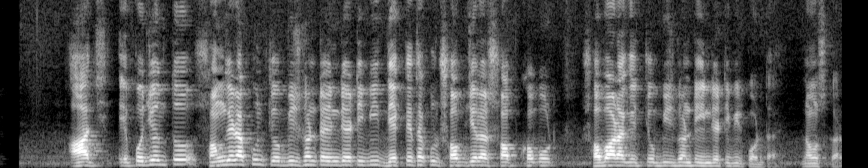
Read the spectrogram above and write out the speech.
আজ এ পর্যন্ত সঙ্গে রাখুন চব্বিশ ঘণ্টা ইন্ডিয়া টিভি। দেখতে থাকুন সব জেলার সব খবর সবার আগে চব্বিশ ঘণ্টা ইন্ডিয়া টিভির পর্দায়। নমস্কার।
